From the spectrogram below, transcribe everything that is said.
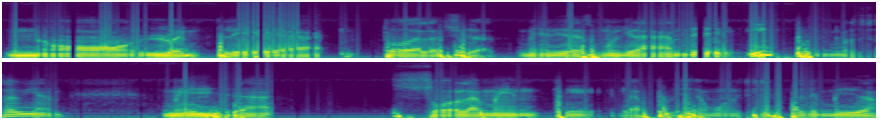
no lo emplea toda la ciudad? Mérida es muy grande y, pues no lo sabían, Mérida solamente la Policía Municipal de Mérida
